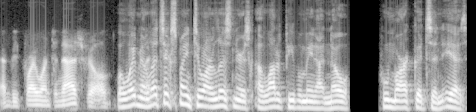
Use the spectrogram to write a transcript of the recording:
and before I went to Nashville. Well, wait a minute. Let's explain to our listeners. A lot of people may not know who Mark Goodson is.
